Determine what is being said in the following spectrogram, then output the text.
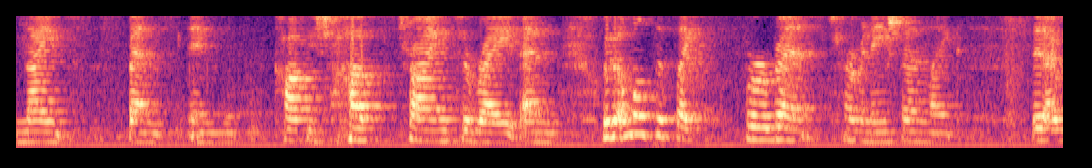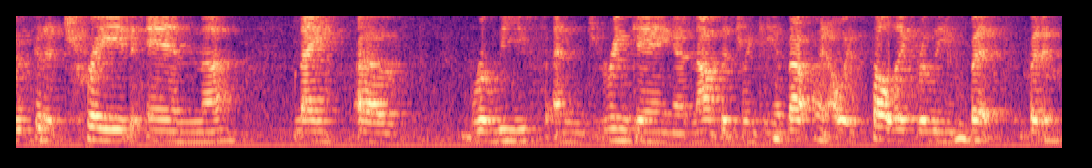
nights spent in coffee shops trying to write and with almost this like fervent determination like that I was going to trade in nights of relief and drinking and not that drinking at that point always felt like relief but but it,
